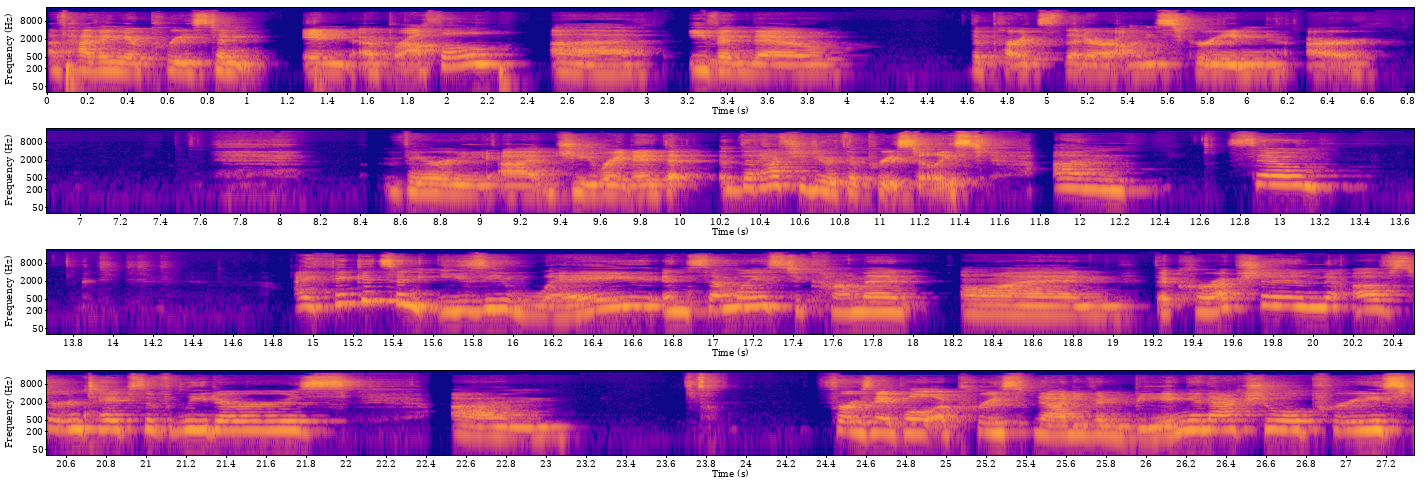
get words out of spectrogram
of having a priest in, in a brothel, uh, even though the parts that are on screen are very uh, G-rated that that have to do with the priest at least. Um, so I think it's an easy way, in some ways, to comment on the corruption of certain types of leaders. Um, for example, a priest not even being an actual priest,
